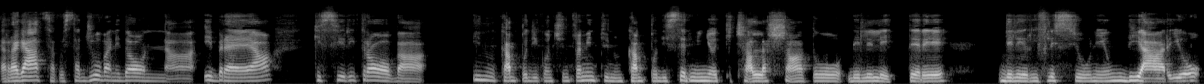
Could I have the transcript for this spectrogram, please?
ragazza, questa giovane donna ebrea che si ritrova in un campo di concentramento, in un campo di sterminio e che ci ha lasciato delle lettere, delle riflessioni, un diario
